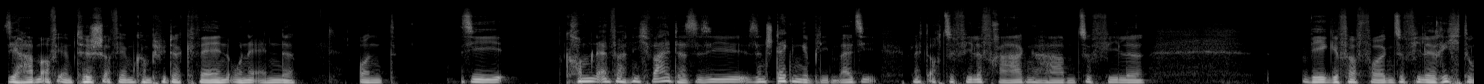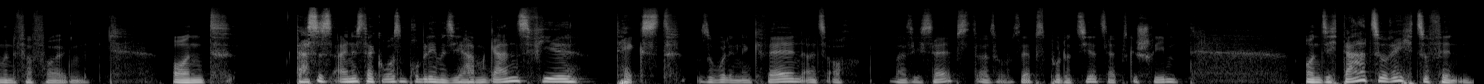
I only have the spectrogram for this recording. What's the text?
Sie haben auf ihrem Tisch, auf ihrem Computer Quellen ohne Ende. Und sie kommen einfach nicht weiter. Sie sind stecken geblieben, weil sie vielleicht auch zu viele Fragen haben, zu viele Wege verfolgen, zu viele Richtungen verfolgen. Und das ist eines der großen Probleme. Sie haben ganz viel Text, sowohl in den Quellen als auch bei sich selbst, also selbst produziert, selbst geschrieben. Und sich da zurechtzufinden,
